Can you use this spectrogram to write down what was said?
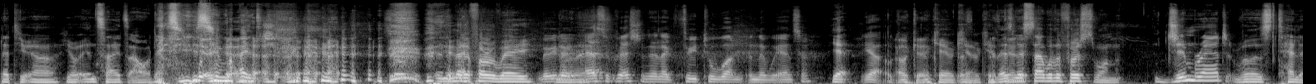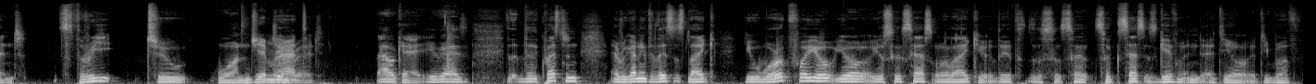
let your uh, your insides out as you, as you might in a metaphorical way. Maybe you they ask the question, then like three, two, one, and then we answer. Yeah. Yeah. Okay. Okay. Okay, okay, Let's- okay. let's Let's get let's it. start with the first one. Gym rat versus talent. It's three, two, one. Jim, Gym rat. rat. Okay, you guys. The, the question uh, regarding to this is like you work for your your your success, or like you, the the su- success is given in, at your at your birth.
